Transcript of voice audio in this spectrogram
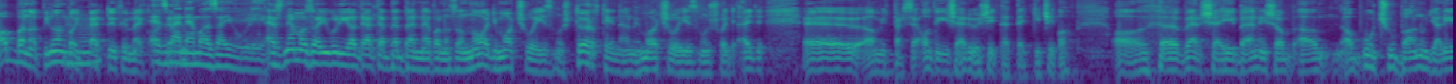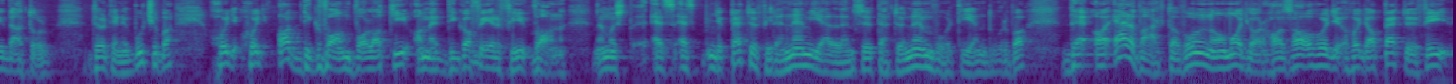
Abban a pillanatban, uh-huh. hogy Petőfi meg. Ez már nem az a Júlia. Ez nem az a Júlia, de hát ebben benne van az a nagy macsoizmus, történelmi macsoizmus, hogy egy, eh, amit persze Adi is erősített egy kicsit a, a verseiben, és a, a, a búcsúban, ugye a Lédától történő búcsúban, hogy, hogy addig van valaki, ameddig a férfi van. Na most ez, ez mondjuk Petőfire nem jellemző, tehát ő nem volt ilyen durva, de a, elvárta volna a magyar haza, hogy, hogy a Petőfi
